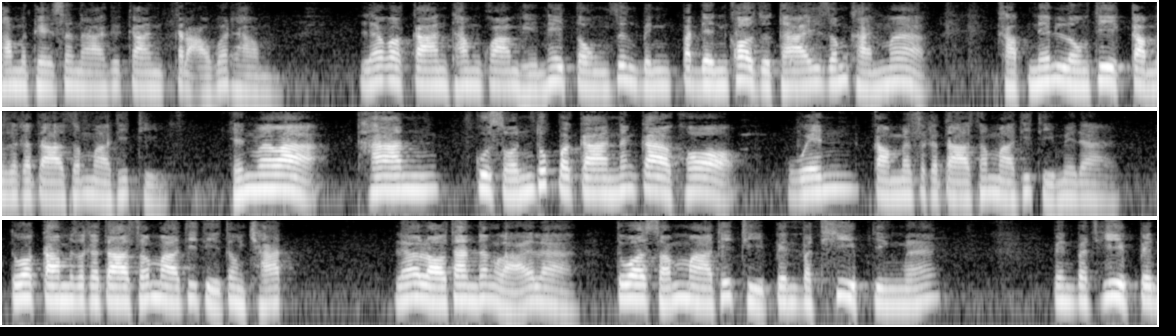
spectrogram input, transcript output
ธรรมเทศนาคือการกล่าวพระธรรม แล้วก็การทำความเห็นให้ตรง ซึ่งเป็นประเด็นข้อสุดท้ายที่สำคัญมาก ขับเน้นลงที่กรรมสกตาสมาทิฐิเห็นไหมว่าทาน กุศลทุกประการทั้ง 9 ข้อ เว้นกรรมสกตาสัมมาทิฏฐิไม่ได้ ตัวกรรมสกตาสัมมาทิฏฐิต้องชัด แล้วเราท่านทั้งหลายล่ะ ตัวสัมมาทิฏฐิเป็นประทีปจริงไหมเป็นประทีปเป็น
